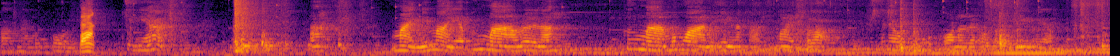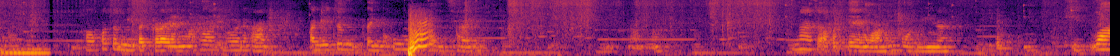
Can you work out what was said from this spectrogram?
ปลั๊กนะทุกคนปังทีเนี้ยอะใหม่ไม่ใหม่อะเพิ่งมาเลยนะเพิ่งมาเมื่อวานนี้เองนะคะ ใหม่สลับไม่ได้เอาอุปกรณ์อะไรเอาจากนี่เลยอะเขาก็จะมีตะแกรงมาให้ด้วยนะคะ อันนี้จะเป็นคู่มือการใช้อะน่าจะเอาตะแกรงวางข้างบนนี้นะ คิดว่า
